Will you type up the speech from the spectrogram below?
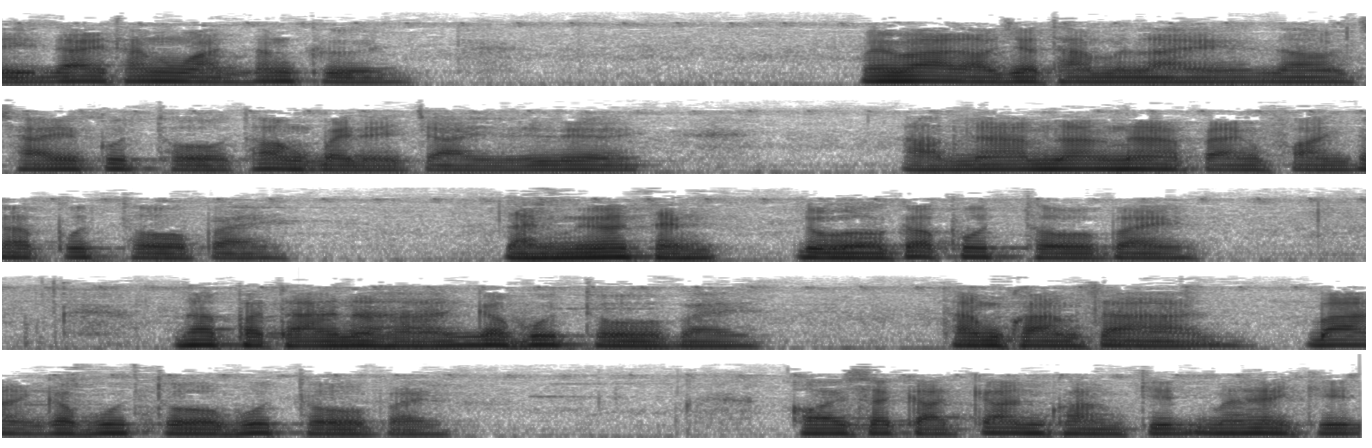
ติได้ทั้งวันทั้งคืน ไม่ว่าเราจะทำอะไร เราใช้พุทโธท่องไปในใจเรื่อยๆ อาบน้ำล้างหน้าแปรงฟันก็พุทโธไป แต่งเนื้อแต่งตัวก็พุทโธไป รับประทานอาหารก็พุทโธไปทำความสะอาดบ้านก็พุทโธพุทโธไป คอยสกัดกั้นความคิดไม่ให้คิด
